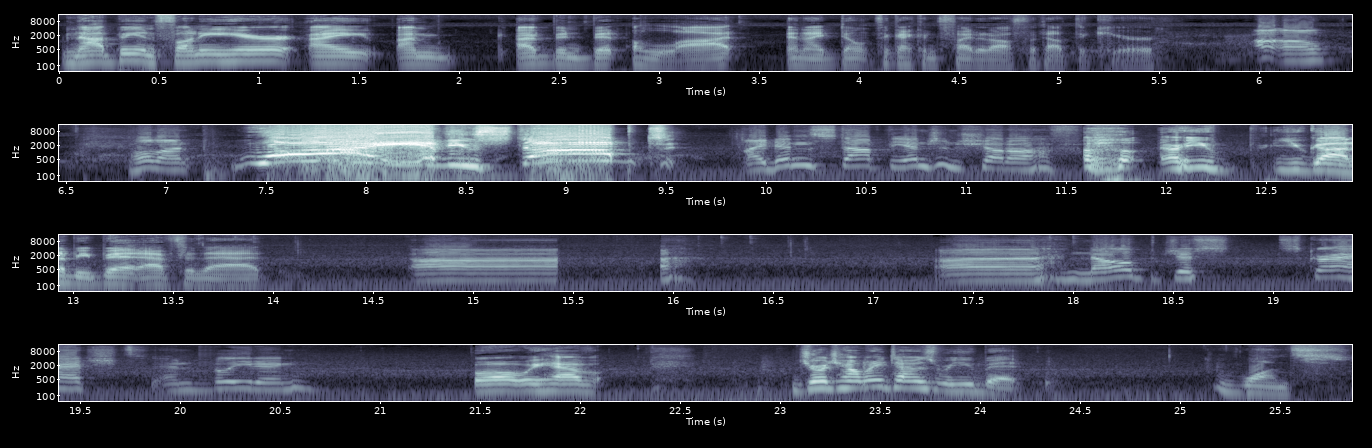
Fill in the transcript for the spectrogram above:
not being funny here. I I'm I've been bit a lot, and I don't think I can fight it off without the cure. Uh oh. Hold on. Why have you stopped? I didn't stop the engine shut off. Are you? You gotta be bit after that. Uh. Uh. Nope. Just scratched and bleeding. Well, we have. George, how many times were you bit? Once.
